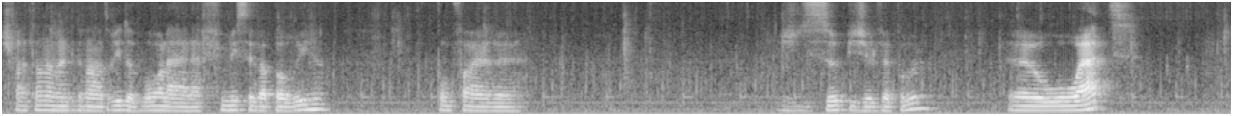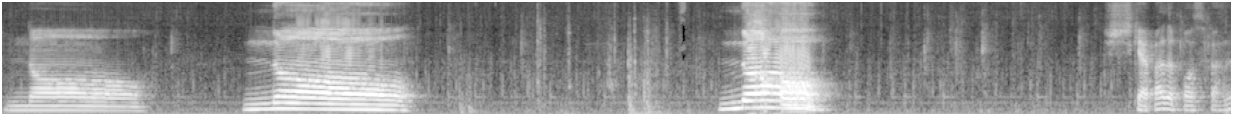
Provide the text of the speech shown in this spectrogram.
Je vais attendre de voir la, fumée s'évaporer pour me faire. euh, Je dis ça puis je le fais pas. Là. Euh, what? Non. Non. Non! Je suis capable de passer par là.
